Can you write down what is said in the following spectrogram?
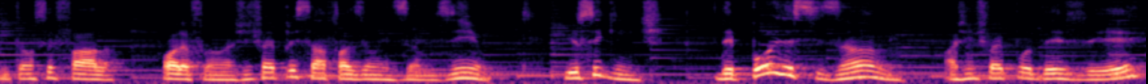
Então você fala, olha falando, a gente vai precisar fazer um examezinho e o seguinte, depois desse exame a gente vai poder ver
